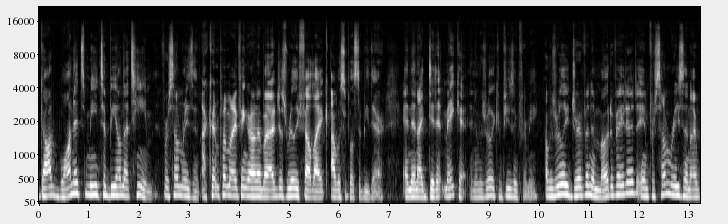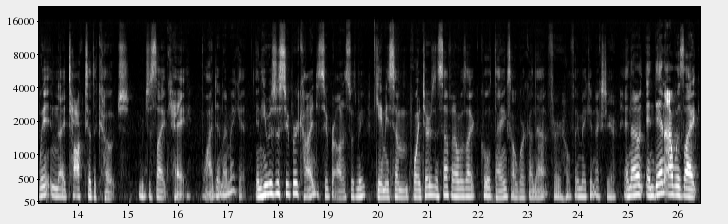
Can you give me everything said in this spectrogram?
God wanted me to be on that team for some reason. I couldn't put my finger on it, but I just really felt like I was supposed to be there. And then I didn't make it, and it was really confusing for me. I was really driven and motivated, and for some reason, I went and I talked to the coach. I'm just like, hey, why didn't I make it? And he was just super kind, super honest with me, gave me some pointers and stuff, and I was like, cool, thanks. I'll work on that for hopefully make it next year. And then, and then I was like,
